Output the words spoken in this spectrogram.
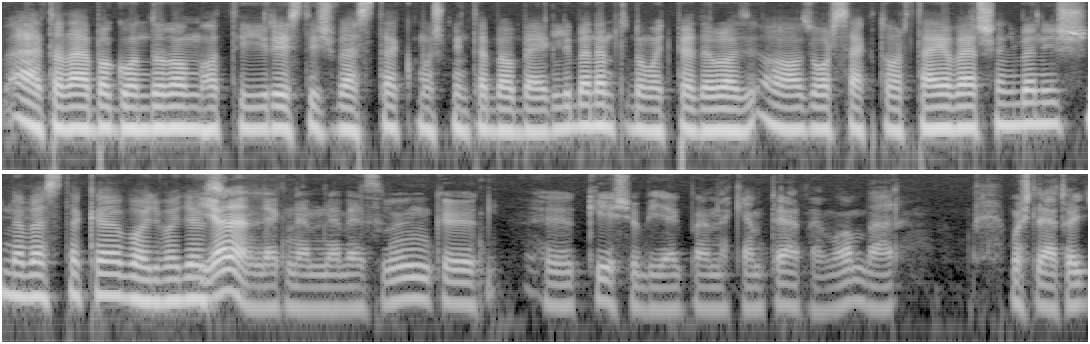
általában gondolom, ha ti részt is vesztek most, mint ebbe a Beglibe, nem tudom, hogy például az, az ország tortája versenyben is neveztek el, vagy, vagy ez... Jelenleg nem nevezünk, későbbiekben nekem tervem van, bár most lehet, hogy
